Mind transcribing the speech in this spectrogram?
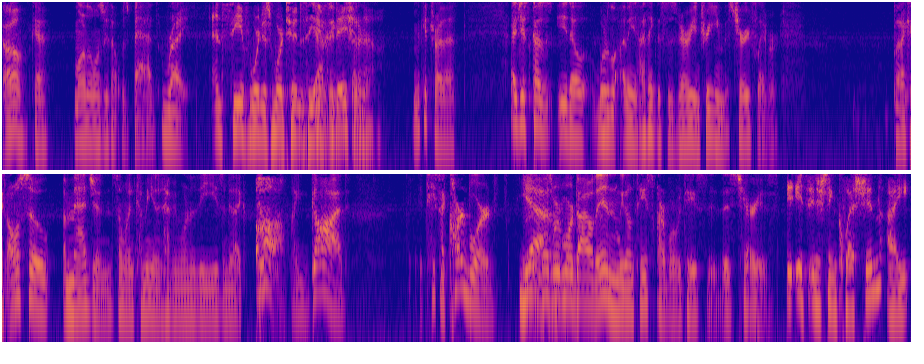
Oh, okay. One of the ones we thought was bad. Right. And see if we're just more tuned to the if it tastes oxidation now. We could try that. It's just because you know we're. I mean, I think this is very intriguing. This cherry flavor, but I could also imagine someone coming in and having one of these and be like, "Oh my god, it tastes like cardboard." Yeah. because we're more dialed in. We don't taste cardboard. We taste th- this cherries. It, it's an interesting question. I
